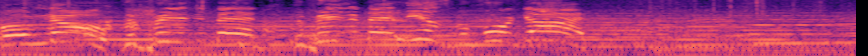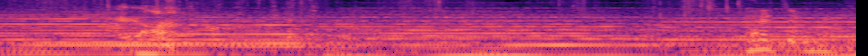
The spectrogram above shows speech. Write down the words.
oh no! The Penitent Man! The Penitent Man kneels before God! Penitent man.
